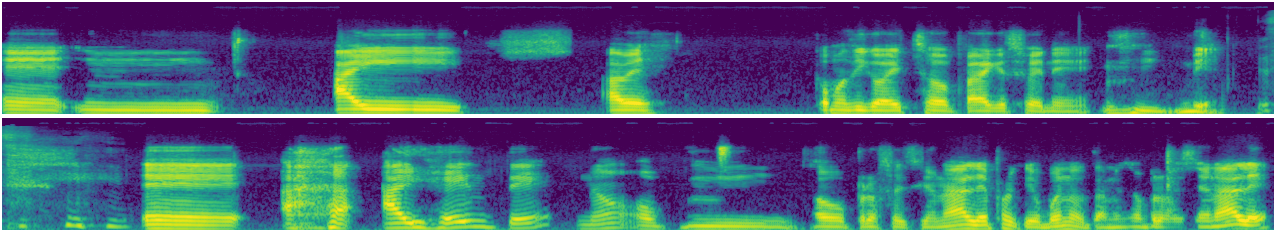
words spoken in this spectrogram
Eh, mm, hay, a ver, ¿cómo digo esto para que suene bien? Eh, hay gente, ¿no? Mm, o, profesionales, porque bueno, también son profesionales,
